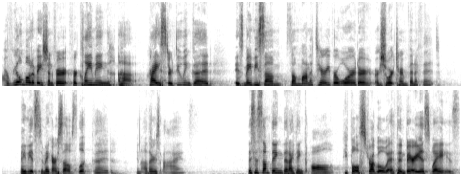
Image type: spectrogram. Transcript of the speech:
our real motivation for, for claiming uh, Christ or doing good is maybe some, some monetary reward or, or short term benefit. Maybe it's to make ourselves look good in others' eyes. This is something that I think all people struggle with in various ways.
